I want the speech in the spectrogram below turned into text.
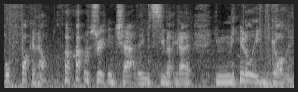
Oh, fucking hell. I was reading chat, I didn't even see that guy. He nearly got me.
